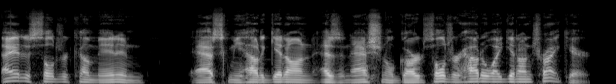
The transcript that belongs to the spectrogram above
I had a soldier come in and ask me how to get on as a National Guard soldier. How do I get on TRICARE?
